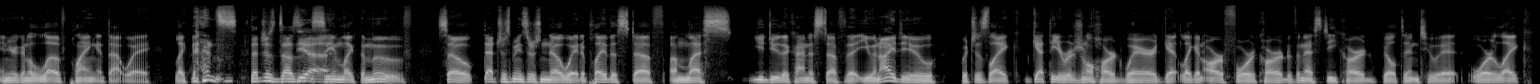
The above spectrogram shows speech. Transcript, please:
and you're gonna love playing it that way. Like that's that just doesn't Yeah. seem like the move. So that just means there's no way to play this stuff unless you do the kind of stuff that you and I do, which is like get the original hardware, get like an R4 card with an SD card built into it, or like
